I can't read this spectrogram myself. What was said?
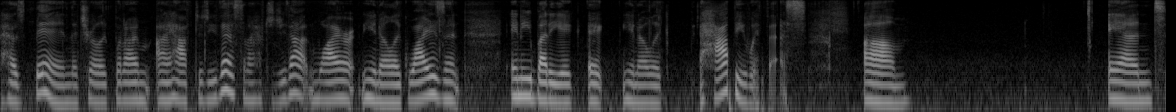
has been that you're like, but I'm I have to do this and I have to do that, and why aren't you know like why isn't anybody eh, eh, you know like happy with this? Um, and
